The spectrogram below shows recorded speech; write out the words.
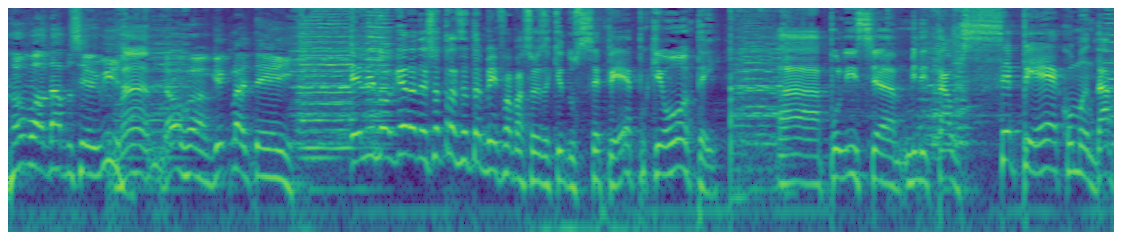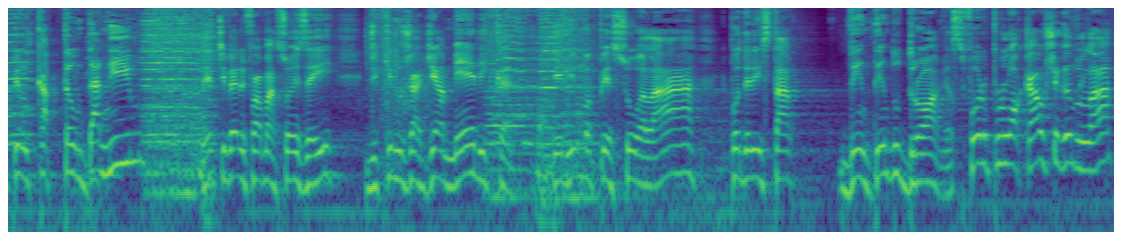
vamos voltar pro serviço? Vamos. Então vamos, o que, que nós tem aí? Eli Nogueira, deixa eu trazer também informações aqui do CPE, porque ontem a Polícia Militar, o CPE, comandado pelo capitão Danilo, né, tiveram informações aí de que no Jardim América teria uma pessoa lá que poderia estar vendendo drogas. Foram pro local, chegando lá,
